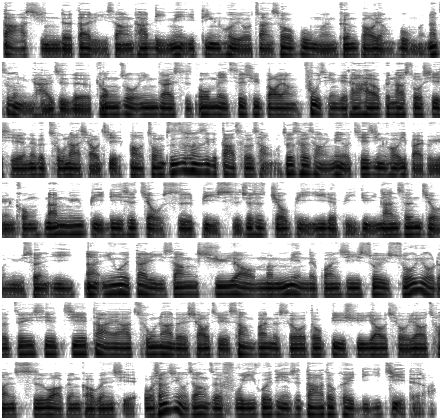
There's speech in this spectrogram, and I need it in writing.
大型的代理商，它里面一定会有展售部门跟保养部门。那这个女孩子的工作应该是我每次去保养付钱给他，还要跟他说谢谢那个出纳小姐。哦，总之这算是一个大车厂。这车厂里面有接近快一百个员工，男女比例是九十比十，就是九比一的比例，男生九，女生一。那因为代理商需要门面的关系，所以所有的这一些接待啊、出纳的小姐上班的时候都必须要求要穿丝袜跟高跟鞋。我相信有这样子的服仪规定也是大家都可以理解的啦。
